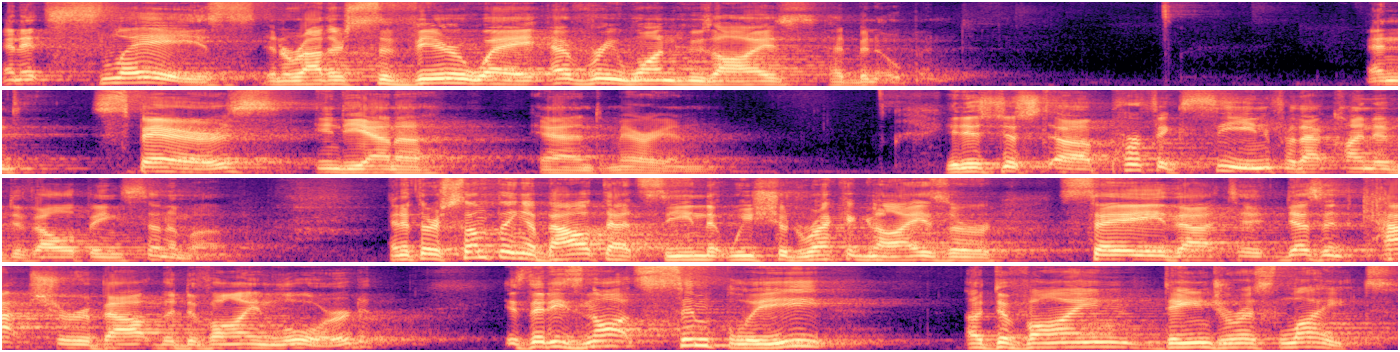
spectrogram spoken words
And it slays, in a rather severe way, everyone whose eyes had been opened. And spares Indiana and Marion. It is just a perfect scene for that kind of developing cinema. And if there's something about that scene that we should recognize or say that it doesn't capture about the divine Lord, is that he's not simply a divine, dangerous light.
